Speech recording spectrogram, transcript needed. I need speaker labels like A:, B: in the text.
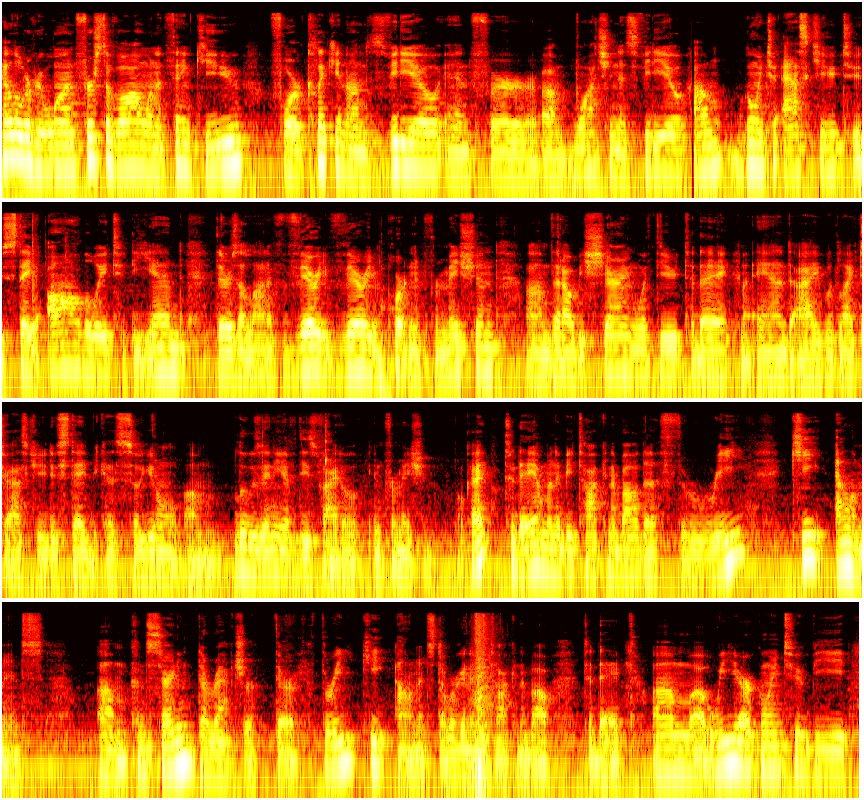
A: Hello everyone. First of all, I want to thank you for clicking on this video and for um, watching this video. I'm going to ask you to stay all the way to the end. There's a lot of very, very important information um, that I'll be sharing with you today. And I would like to ask you to stay because so you don't um, lose any of these vital information, okay? Today, I'm going to be talking about the three key elements um, concerning the rapture. There are three key elements that we're going to be talking about today. Um, uh, we are going to be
